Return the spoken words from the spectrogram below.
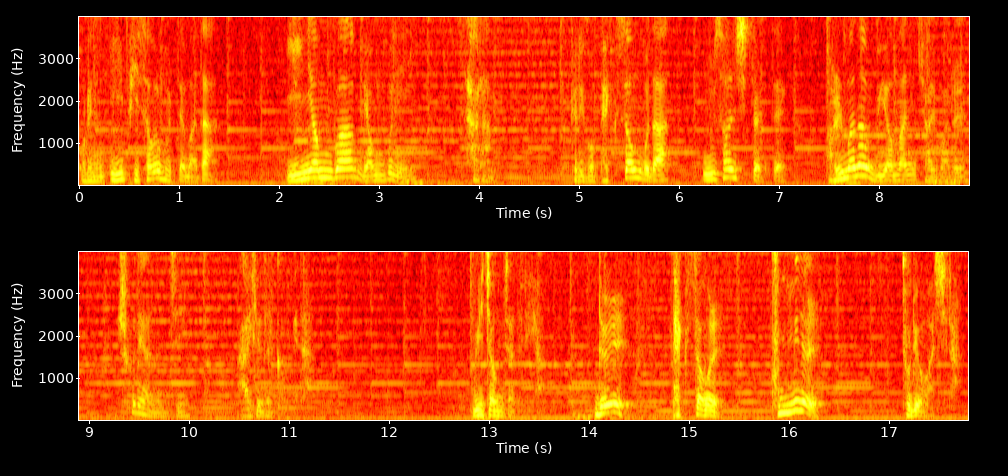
우리는 이 비석을 볼 때마다 이념과 명분이 사람 그리고 백성보다 우선시될 때 얼마나 위험한 결과를 초래하는지 알게 될 겁니다. 위정자들이여 늘 백성을 국민을 두려워하시라.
